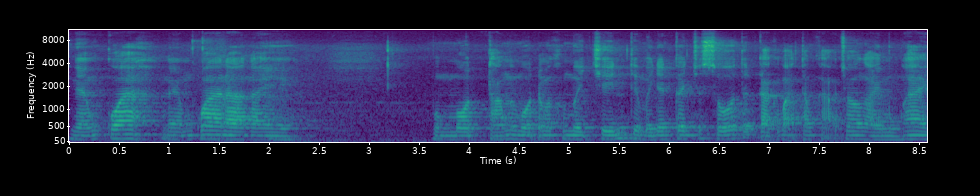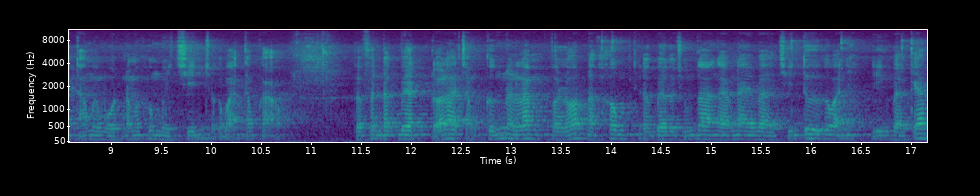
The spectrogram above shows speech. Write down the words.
ngày hôm qua, ngày hôm qua là ngày mùng 1 tháng 11 năm 2019 thì mình nhân kênh chốt số tất cả các bạn tham khảo cho ngày mùng 2 tháng 11 năm 2019 cho các bạn tham khảo. Về phần đặc biệt đó là trọng cứng là 5 và lót là không. Thì đặc biệt của chúng ta ngày hôm nay về 94 các bạn nhé, đi về kép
